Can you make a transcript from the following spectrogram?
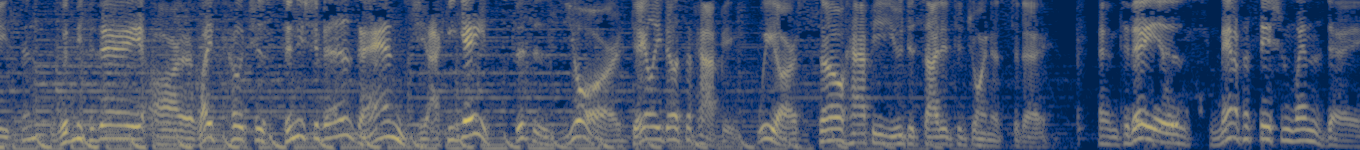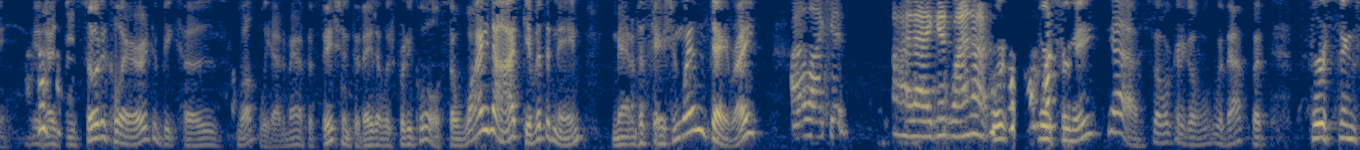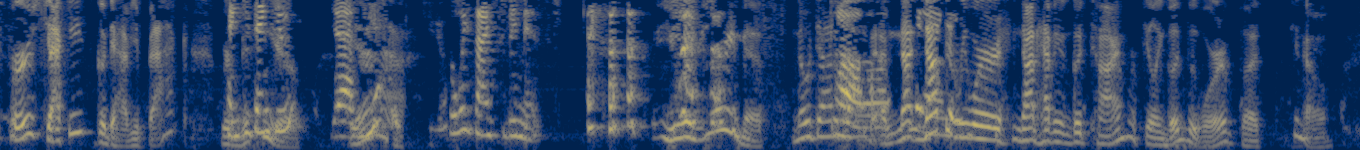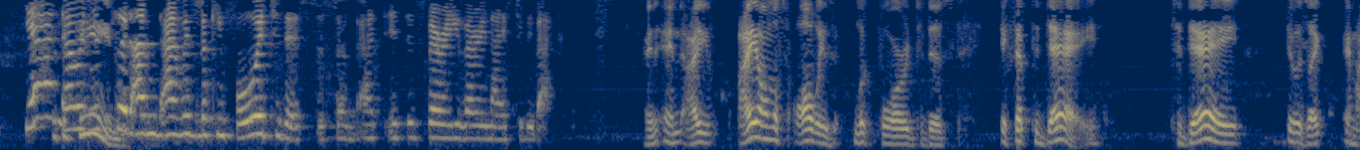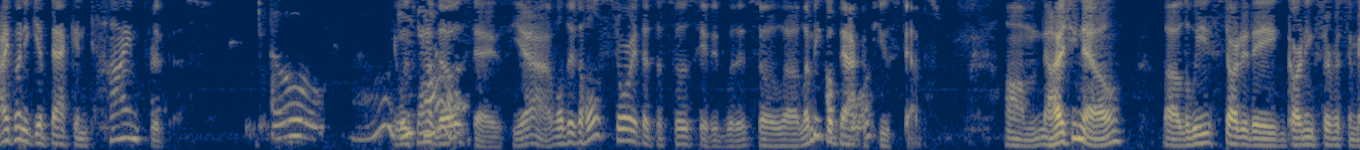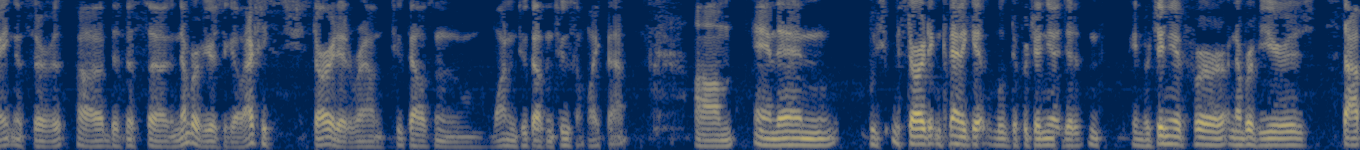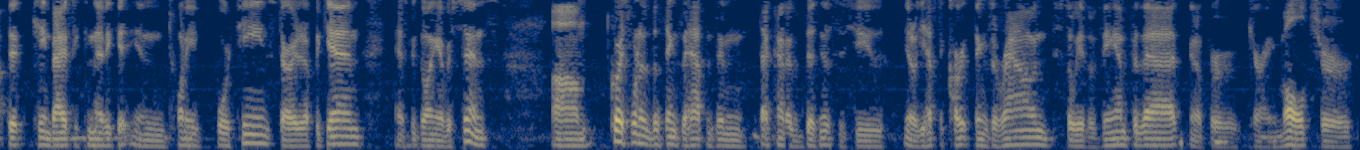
I'm Walt Thiessen. With me today are life coaches Cindy Chavez and Jacqui Gates. This is your daily dose of happy. We are so happy you decided to join us today. And today is Manifestation Wednesday. It has been so declared because, well, we had a manifestation today that was pretty cool. So why not give it the name Manifestation Wednesday, right? I like it. I like it. Why not? Work, works for me. Yeah. So we're going to go with that. But first things first, Jacqui, it's good to have you back. We're thank you. Thank you. you. Yes. Yeah. It's always nice to be missed. you were very missed. No doubt about it. Not, not that we were not having a good time or feeling good. We were, but you know, yeah, no, it was good. I'm, I was looking forward to this. So um, it is very, very nice to be back. And, and I, I almost always look forward to this, except today. Today, it was like, am I going to get back in time for this? Oh. Oh, it was one of those days. Yeah. Well, there's a whole story that's associated with it. So uh, let me go of back course. a few steps. Um, now, as you know, uh, Louise started a gardening service and maintenance service uh, business uh, a number of years ago. Actually, she started it around 2001, 2002, something like that. Um, and then we, we, started in Connecticut, moved to Virginia, did it in, in, Virginia for a number of years, stopped it, came back to Connecticut in 2014, started up again, and it's been going ever since. Um, of course, one of the things that happens in that kind of business is you, you know, you have to cart things around. So we have a van for that, you know, for carrying mulch or,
